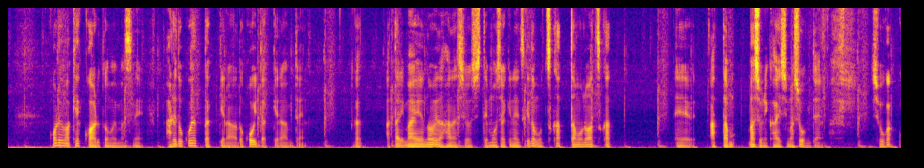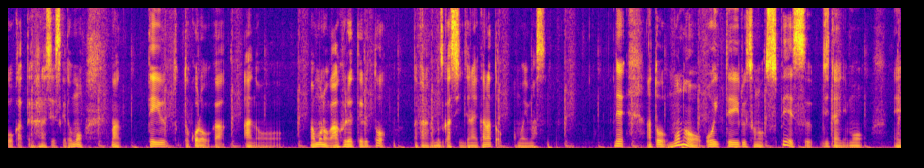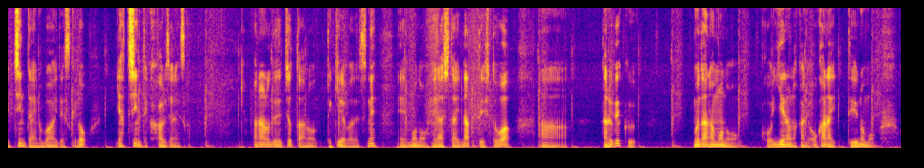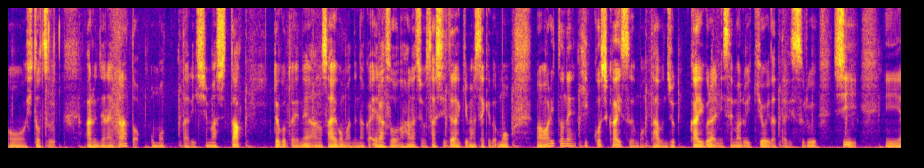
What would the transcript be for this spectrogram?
これは結構あると思いますね。あれどこやったっけな？どこ置いたっけな？みたいな。が当たり前のような話をして申し訳ないんですけども使ったものは使っ、えー、あった場所に返しましょうみたいな。小学校かって話ですけどもまあっていうところがあの、まあ、物が溢れてるとなかなか難しいんじゃないかなと思います。であと物を置いているそのスペース自体にも、えー、賃貸の場合ですけど家賃ってかかるじゃないですか。まあ、なのでちょっとあのできればですね、えー、物を減らしたいなっていう人はあなるべく無駄なものをこう家の中に置かないっていうのも一つあるんじゃないかなと思ったりしました。ということでね、あの最後までなんか偉そうな話をさせていただきましたけども、まあ、割とね、引っ越し回数も多分10回ぐらいに迫る勢いだったりするし、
